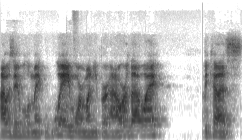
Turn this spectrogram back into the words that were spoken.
I was able to make way more money per hour that way because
